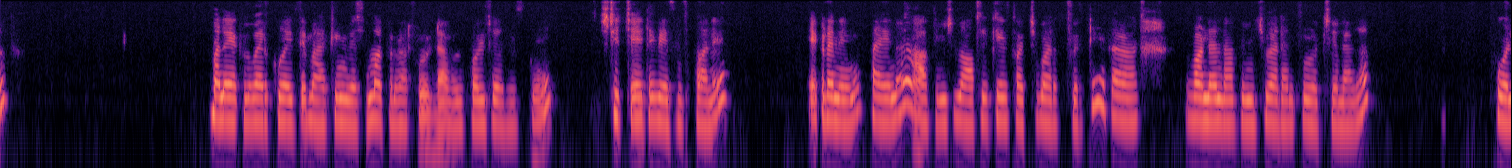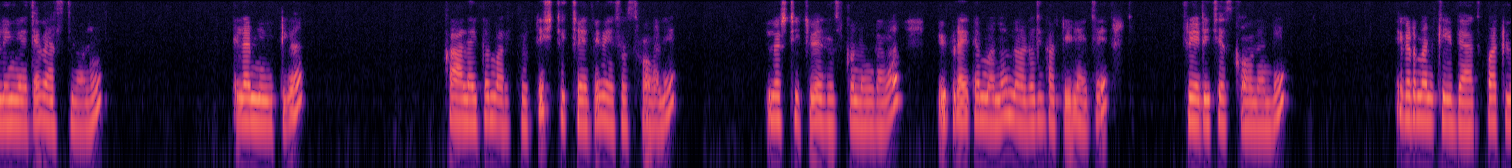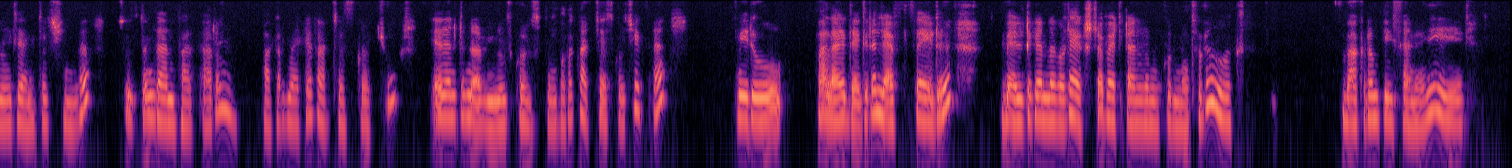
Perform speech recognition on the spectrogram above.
మనం ఎక్కడి వరకు అయితే మార్కింగ్ వేసామో అక్కడి వరకు డబుల్ ఫోల్డ్ చేసేసుకుని స్టిచ్ అయితే వేసేసుకోవాలి. ఇక్కడ నేను పైన హాఫ్ ఇంచ్ లోపలికి ఖర్చు మడత పెట్టి ఇక వన్ అండ్ హాఫ్ ఇంచ్ వెడల్పు వచ్చేలాగా ఫోల్డింగ్ అయితే వేస్తున్నాను. ఇలా నీట్గా కాలు అయితే మడత స్టిచ్ అయితే వేసేసుకోవాలి. ఇలా స్టిచ్ వేసేసుకున్నాం కదా ఇప్పుడైతే మనం నడులు కట్టీలు అయితే రెడీ చేసుకోవాలండి. ఇక్కడ మనకి బ్యాక్ పార్ట్ లూజ్ ఎంత వచ్చిందో చూస్తాం దాని ప్రకారం పక్కన అయితే కట్ చేసుకోవచ్చు. లేదంటే నడుము లూజ్ కొలుసుకుని కూడా కట్ చేసుకోవచ్చు. ఇక్కడ మీరు పలాయి దగ్గర లెఫ్ట్ సైడ్ బెల్ట్ కన్నా కూడా ఎక్స్ట్రా పెట్టాలనుకున్నప్పుడు బక్రం పీస్ అనేది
